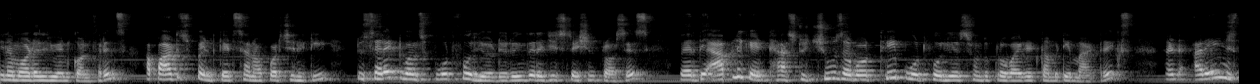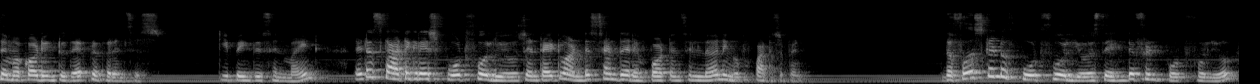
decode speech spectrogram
In a Model UN conference, a participant gets an opportunity to select one's portfolio during the registration process where the applicant has to choose about three portfolios from the provided committee matrix and arrange them according to their preferences. Keeping this in mind, let us categorize portfolios and try to understand their importance in learning of a participant. The first kind of portfolio is the indifferent portfolio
